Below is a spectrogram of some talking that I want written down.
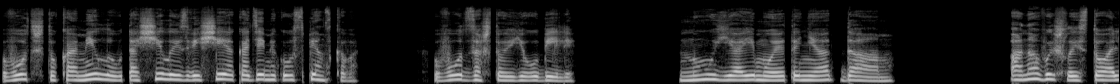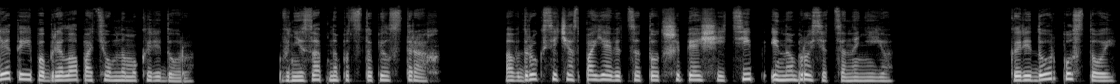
Вот что Камилла утащила из вещей академика Успенского. Вот за что ее убили. Ну, я ему это не отдам. Она вышла из туалета и побрела по темному коридору. Внезапно подступил страх. А вдруг сейчас появится тот шипящий тип и набросится на нее? Коридор пустой.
